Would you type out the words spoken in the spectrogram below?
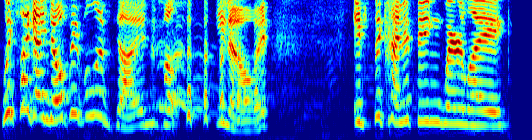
Which like I know people have done, but you know, it's it's the kind of thing where like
